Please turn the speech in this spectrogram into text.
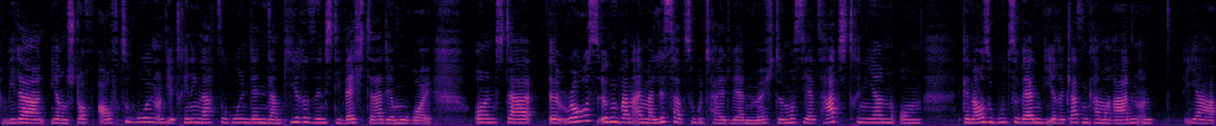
wieder ihren Stoff aufzuholen und ihr Training nachzuholen, denn Vampire sind die Wächter der Moroi. Und da äh, Rose irgendwann einmal Lissa zugeteilt werden möchte, muss sie jetzt hart trainieren, um genauso gut zu werden wie ihre Klassenkameraden und ja,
